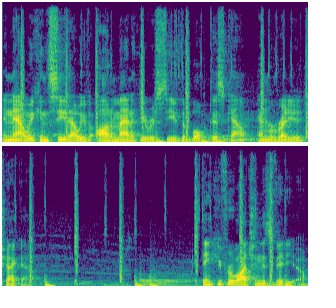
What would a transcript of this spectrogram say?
And now we can see that we've automatically received the bulk discount and we're ready to check out. Thank you for watching this video.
